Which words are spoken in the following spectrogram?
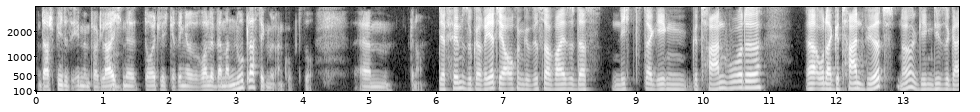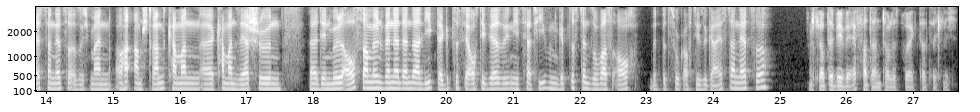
Und da spielt es eben im Vergleich mhm. eine deutlich geringere Rolle, wenn man nur Plastikmüll anguckt. So, ähm, genau. Der Film suggeriert ja auch in gewisser Weise, dass nichts dagegen getan wurde äh, oder getan wird ne, gegen diese Geisternetze. Also ich meine, am Strand kann man äh, kann man sehr schön äh, den Müll aufsammeln, wenn er denn da liegt. Da gibt es ja auch diverse Initiativen. Gibt es denn sowas auch mit Bezug auf diese Geisternetze? Ich glaube, der WWF hat da ein tolles Projekt tatsächlich.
